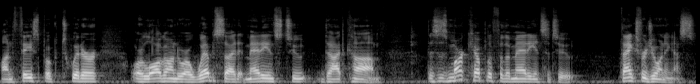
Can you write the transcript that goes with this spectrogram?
on Facebook, Twitter, or log on to our website at maddyinstitute.com. This is Mark Keppler for the Maddy Institute. Thanks for joining us.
